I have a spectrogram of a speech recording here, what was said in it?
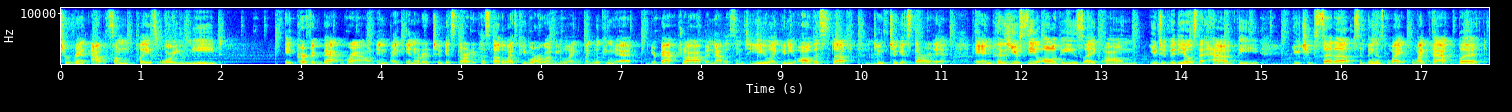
to rent out some place or you need a perfect background in like in order to get started because otherwise people are going to be like like looking at your backdrop and not listening to you. Like you need all this stuff mm-hmm. to to get started. And because you see all these like um youtube videos that have the youtube setups and things like like that but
